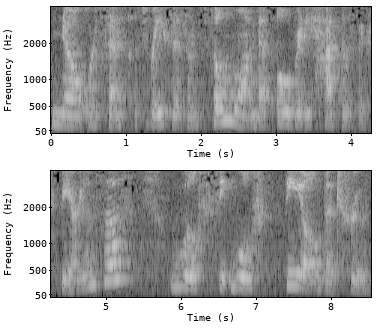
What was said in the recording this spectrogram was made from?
know or sense as racism, someone that's already had those experiences will see, will feel the truth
